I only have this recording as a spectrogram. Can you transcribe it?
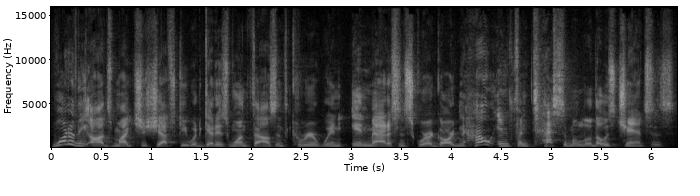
What are the odds Mike Krzyzewski would get his 1,000th career win in Madison Square Garden? How infinitesimal are those chances?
